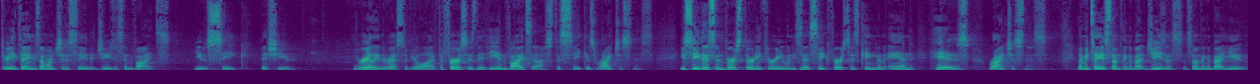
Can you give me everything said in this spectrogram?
Three things I want you to see that Jesus invites you to seek this year, and really the rest of your life. The first is that he invites us to seek his righteousness. You see this in verse 33 when he says, Seek first his kingdom and his righteousness. Let me tell you something about Jesus and something about you.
